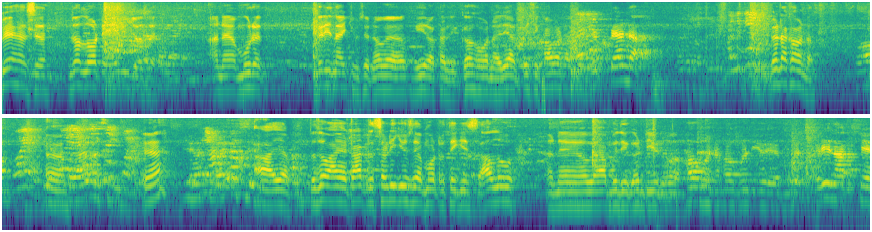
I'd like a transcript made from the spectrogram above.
બે હશે. જો, લોટે આવી ગયો અને મુહૂર્ત કરી નાખ્યું છે હવે હીરા ખાલી ગહવાના રહ્યા પછી ખાવાના પેંડા. પેંડા ખાવાના? હે? એમ તો જો, આ ટાટર સડી ગયું છે, મોટર થઈ ગઈ ચાલુ અને હવે આ બધી ઘંટીઓ ખાવા માટે ખાવા ઘંટીઓ કરી નાખશે.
